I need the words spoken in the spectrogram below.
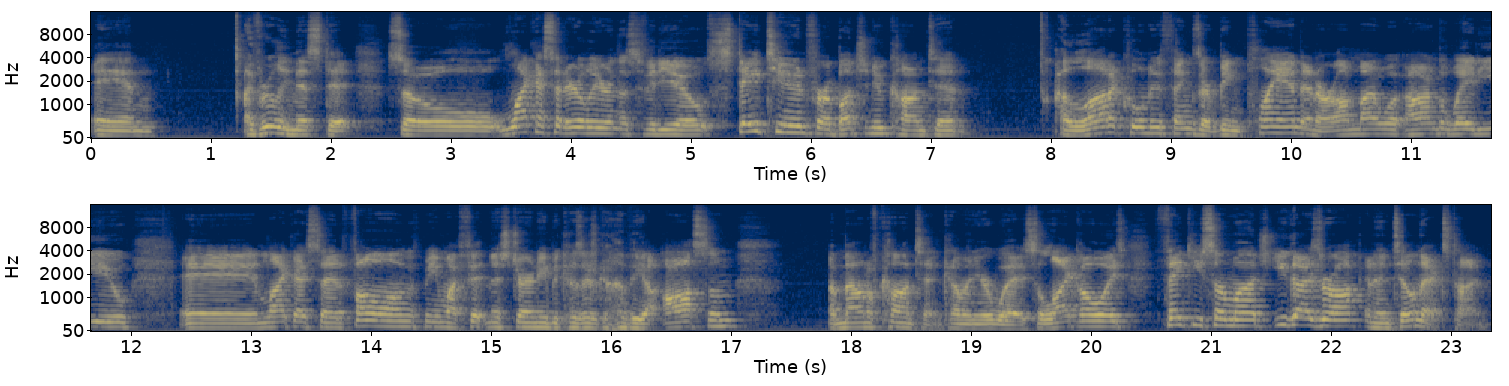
and I've really missed it. So, like I said earlier in this video, stay tuned for a bunch of new content. A lot of cool new things are being planned and are on my on the way to you. And like I said, follow along with me in my fitness journey because there's going to be an awesome amount of content coming your way. So like always, thank you so much. You guys rock and until next time.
